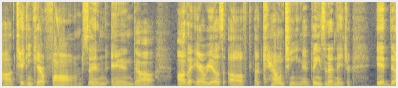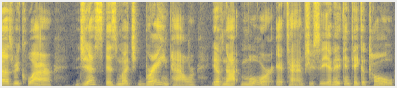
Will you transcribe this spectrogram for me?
uh, taking care of farms and and uh, other areas of accounting and things of that nature, it does require just as much brain power, if not more, at times. You see, and it can take a toll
